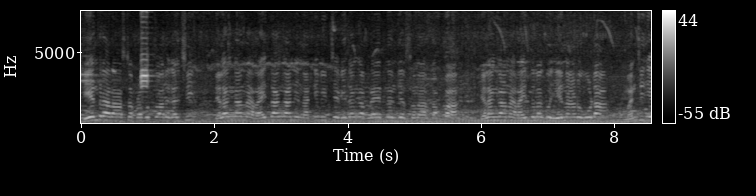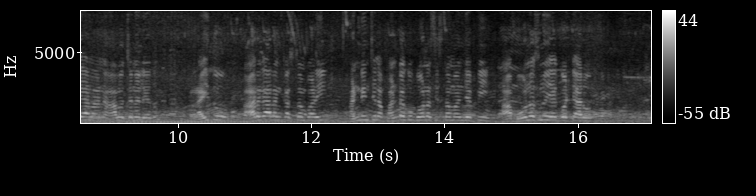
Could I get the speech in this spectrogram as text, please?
కేంద్ర రాష్ట్ర ప్రభుత్వాలు కలిసి తెలంగాణ రైతాంగాన్ని నట్టివిచ్చే విధంగా ప్రయత్నం చేస్తున్నారు తప్ప తెలంగాణ రైతులకు ఏనాడు కూడా మంచి చేయాలనే ఆలోచన లేదు. రైతు ఆరుగాలం కష్టం పడి పండించిన పంటకు బోనస్ ఇస్తామని చెప్పి ఆ బోనస్ను ఎగ్గొట్టారు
